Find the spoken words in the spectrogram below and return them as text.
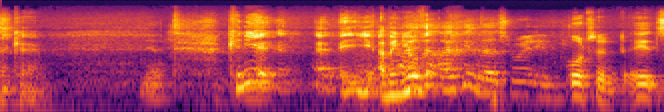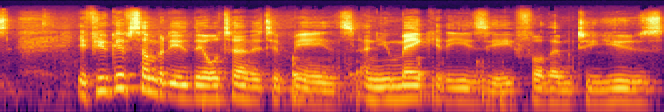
Yeah, okay. Yeah. Can you? uh, I mean, you're the, I think that's really important. It's if you give somebody the alternative means and you make it easy for them to use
